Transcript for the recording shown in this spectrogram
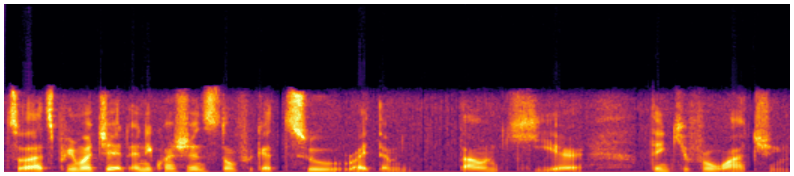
so that's pretty much it. Any questions? Don't forget to write them down here. Thank you for watching.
